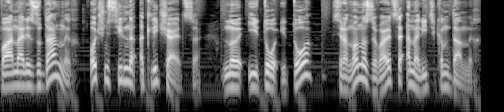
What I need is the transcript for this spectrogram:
по анализу данных очень сильно отличается. Но и то, и то все равно называются аналитиком данных.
